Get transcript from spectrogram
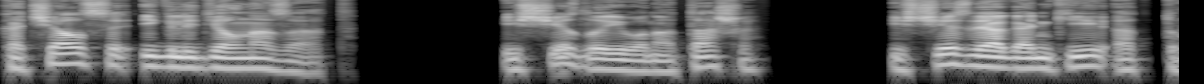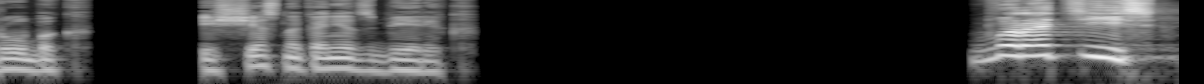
качался и глядел назад. Исчезла его Наташа, исчезли огоньки от трубок, исчез, наконец, берег. «Воротись!» —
